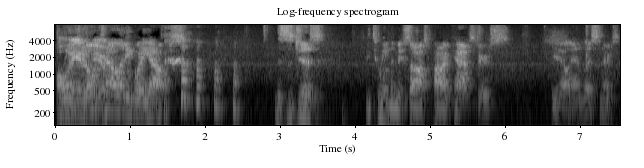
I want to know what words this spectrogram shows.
all please eight don't of tell anybody else. this is just between the McSauce podcasters, you know, and listeners.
